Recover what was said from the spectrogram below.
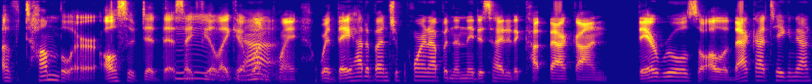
of Tumblr also did this, mm, I feel mm, like at yeah. one point where they had a bunch of porn up and then they decided to cut back on their rules so all of that got taken down.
